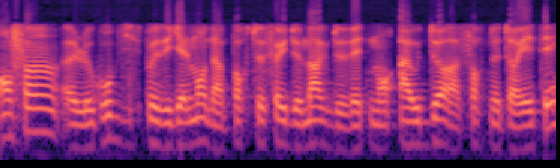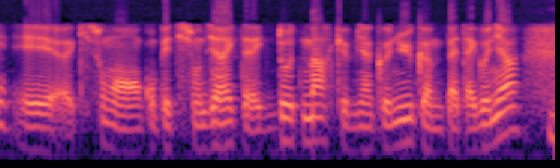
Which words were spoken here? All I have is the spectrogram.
Enfin, le groupe dispose également d'un portefeuille de marques de vêtements outdoor à forte notoriété et qui sont en compétition directe avec d'autres marques bien connues comme Patagonia. Mmh.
